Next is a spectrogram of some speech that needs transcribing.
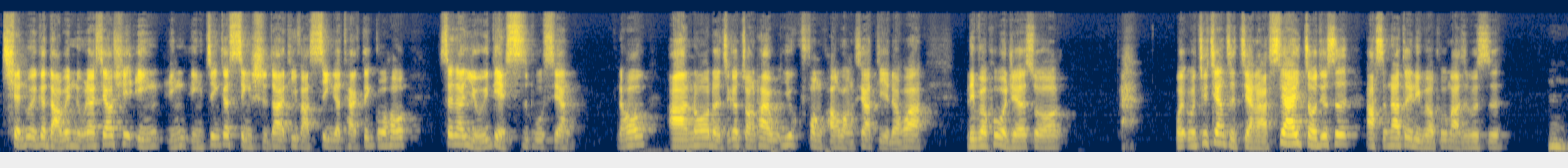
签入一个达维努，是要去引引引进一个新时代的踢法，新的 tactic 过后，现在有一点四不像。然后阿诺的这个状态又疯狂往下跌的话，利物浦我觉得说，我我就这样子讲啊，下一周就是阿森纳对利物浦嘛，是不是？嗯，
